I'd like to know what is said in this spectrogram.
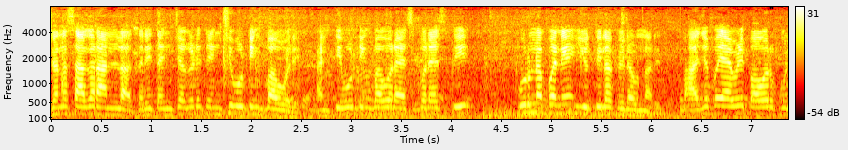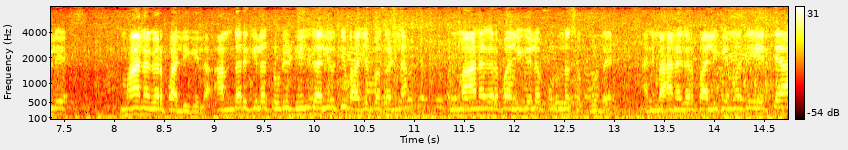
जनसागर आणला तरी त्यांच्याकडे त्यांची वोटिंग पॉवर आहे. आणि ती voting power as per as ती पूर्णपणे युतीला फिरवणार आहे. भाजप यावेळी पॉवरफुल आहे महानगरपालिकेला. आमदारकीला थोडी ढील झाली होती भाजपकडनं पण महानगरपालिकेला पूर्ण सपोर्ट आहे. आणि महानगरपालिकेमध्ये येत्या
